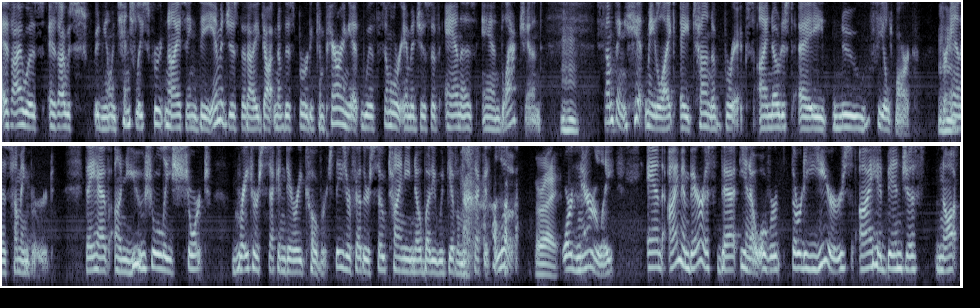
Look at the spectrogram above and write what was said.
as I was as I was you know intentionally scrutinizing the images that I had gotten of this bird and comparing it with similar images of Anna's and black chinned, Mhm. something hit me like a ton of bricks. I noticed a new field mark for Mhm. Anna's hummingbird. They have unusually short, greater secondary coverts. These are feathers so tiny nobody would give them a second look Right. ordinarily. And I'm embarrassed that, you know, over 30 years, I had been just not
